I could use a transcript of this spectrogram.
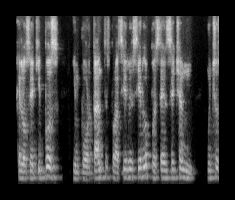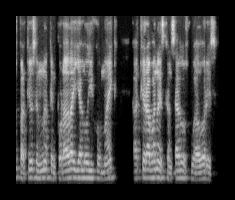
que los equipos importantes, por así decirlo, pues se, echan muchos partidos en una temporada, y ya lo dijo Mike, a qué hora van a descansar los jugadores.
